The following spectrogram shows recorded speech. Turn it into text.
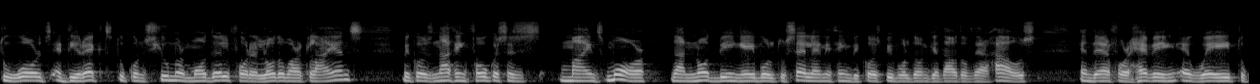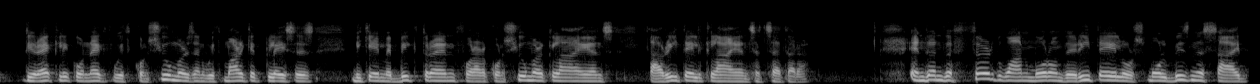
towards a direct to consumer model for a lot of our clients because nothing focuses minds more than not being able to sell anything because people don't get out of their house and therefore having a way to directly connect with consumers and with marketplaces became a big trend for our consumer clients, our retail clients, etc. And then the third one, more on the retail or small business side,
